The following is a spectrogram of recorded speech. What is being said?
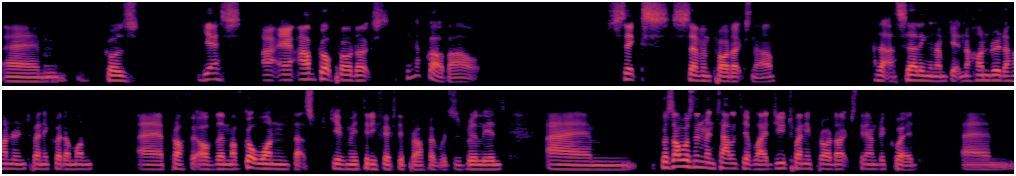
Um, Mm. because yes, I, I- I've got products. I think I've got about six, seven products now that are selling, and I'm getting 100, 120 quid a month uh, profit of them. I've got one that's giving me 350 profit, which is brilliant. Um, because I was in the mentality of like do 20 products, 300 quid. Um,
